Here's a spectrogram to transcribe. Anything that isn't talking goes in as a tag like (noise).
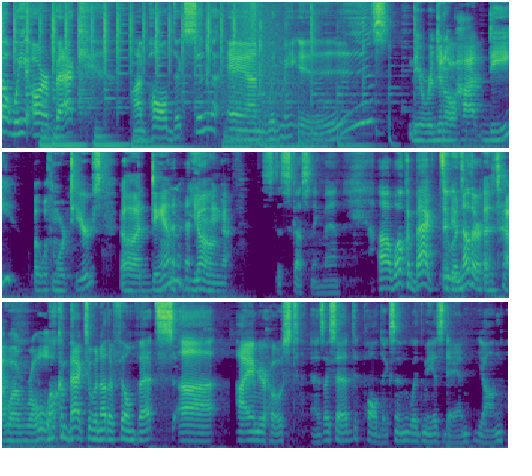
Well, we are back. I'm Paul Dixon, and with me is. The original Hot D, but with more tears. Uh, Dan (laughs) Young. It's disgusting, man. Uh, welcome back to another. That's how I roll. Welcome back to another Film Vets. Uh, I am your host, as I said, Paul Dixon. With me is Dan Young.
